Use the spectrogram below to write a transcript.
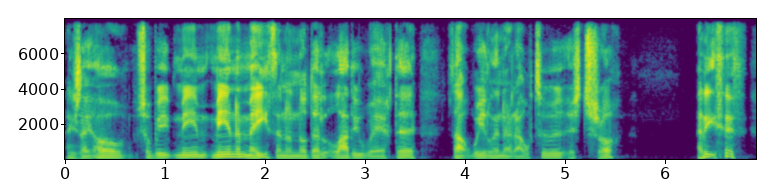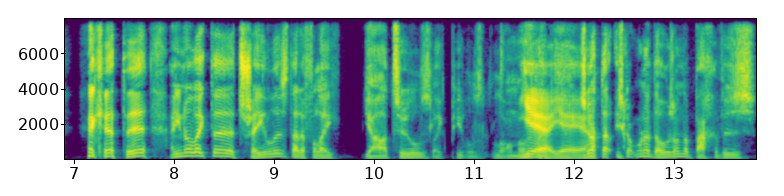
And he's like, "Oh, so we, me, and- me and a mate and another lad who worked there start wheeling it out to his truck." And he, I get there, and you know, like the trailers that are for like yard tools, like people's lawnmowers. Yeah, like, yeah, He's yeah. got that. He's got one of those on the back of his,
